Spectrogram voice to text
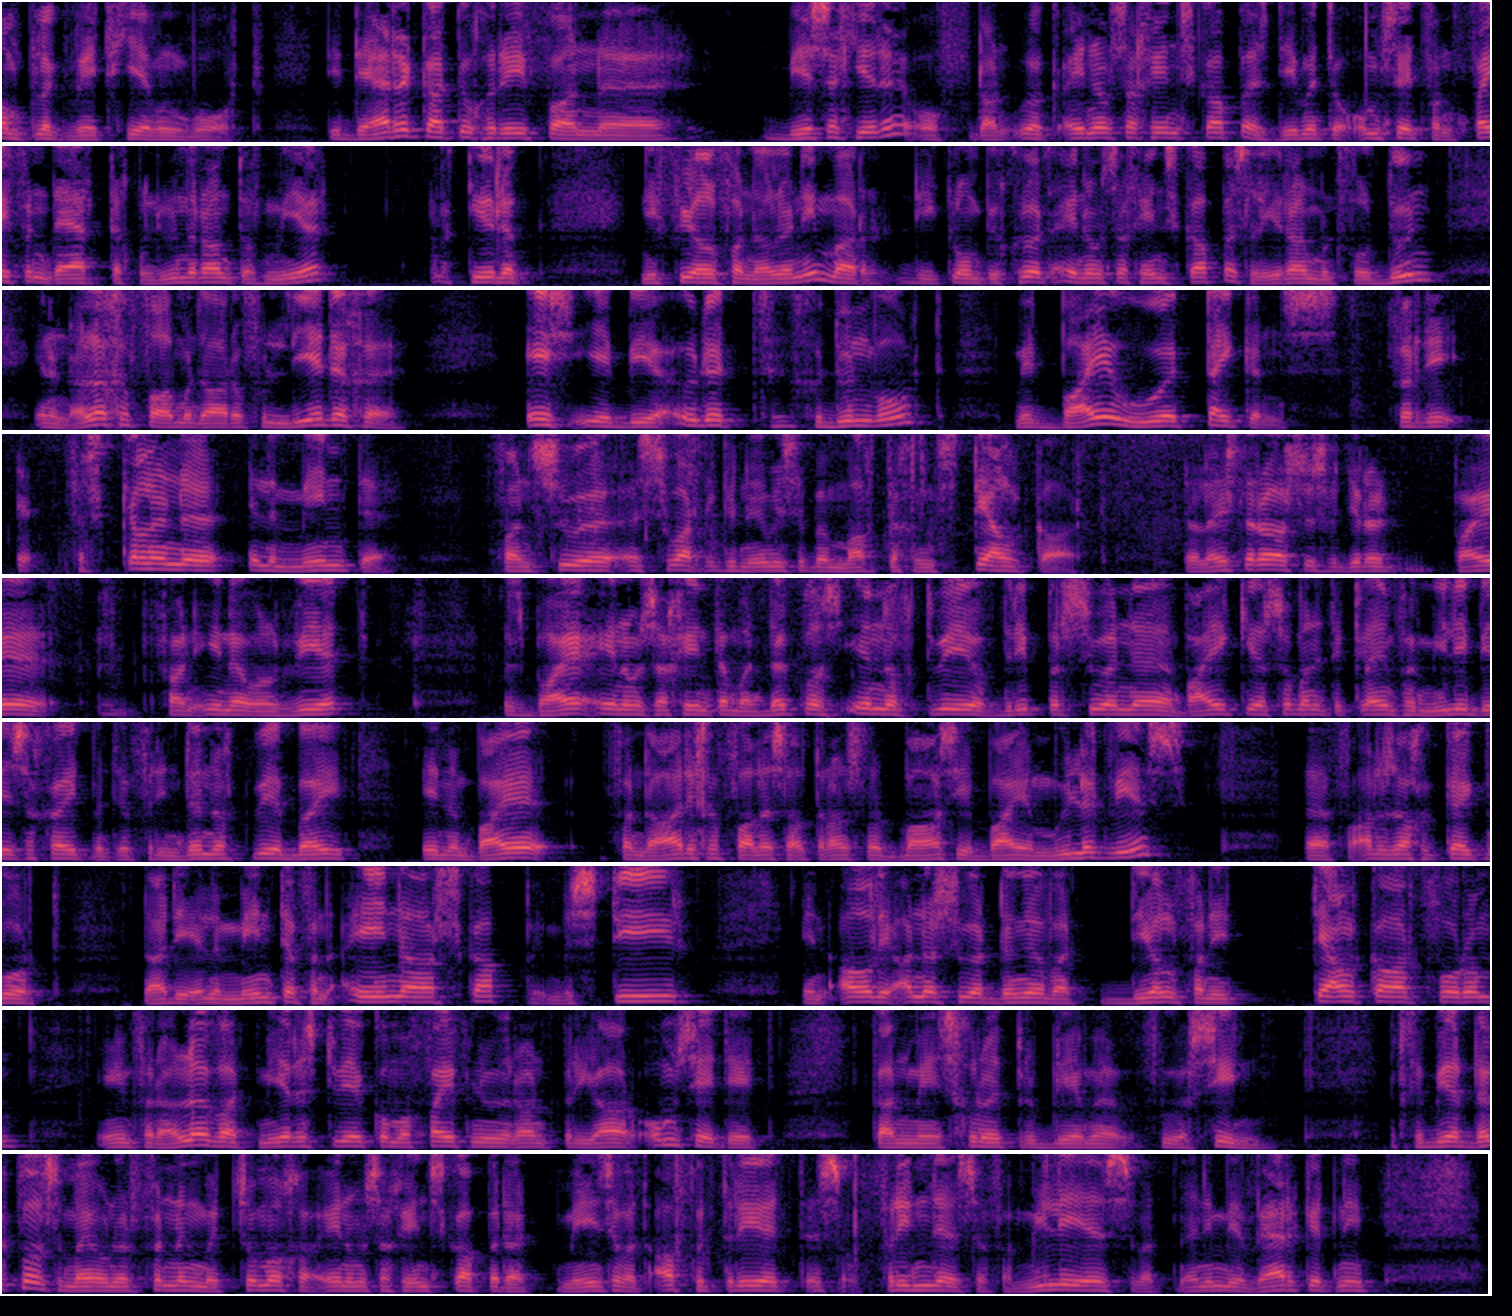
amptelik wetgewing word. Die derde kategorie van uh besighede of dan ook eiendomsagentskappe is die met 'n omset van 35 miljoen rand of meer. Natuurlik nie veel van hulle nie, maar die klompie groot eiendomsagentskappe sal hieraan moet voldoen en in hulle geval moet daar 'n volledige SEB audit gedoen word met baie hoë teikens vir die verskillende elemente van so 'n swart ekonomiese bemagtiging stelkaart. Nou luisteraars, soos wat julle baie van u nou al weet, is baie eienaarsagente maar dikwels een of twee of drie persone, baie keer sommer net 'n klein familiebesigheid met 'n vriendin of twee by en in baie van daardie gevalle sal transformasie baie moeilik wees. Uh veral as daar gekyk word na die elemente van eienaarskap en bestuur en al die ander soort dinge wat deel van die telkaart vorm en vir hulle wat meer as 2,5 miljoen rand per jaar omset het, kan mens groot probleme voorsien. Dit gebeur dikwels in my ondervinding met sommige eienaarsagentskappe dat mense wat afgetree het is of vriende is of familie is wat nou nie meer werk het nie,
